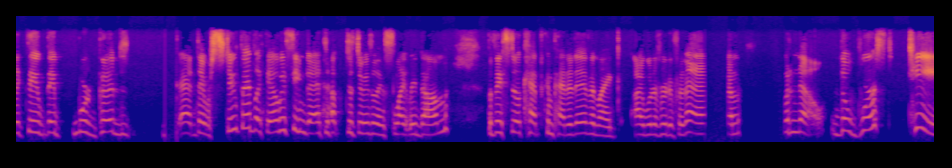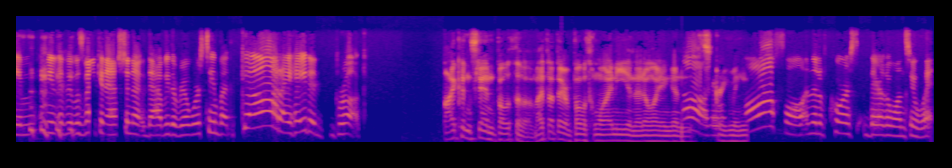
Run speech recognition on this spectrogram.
like they they were good at, they were stupid like they always seemed to end up just doing something slightly dumb but they still kept competitive and like I would have rooted for them but no, the worst team. I mean, if it was and Ashton, that would be the real worst team. But God, I hated Brooke. I couldn't stand both of them. I thought they were both whiny and annoying and Oh, screaming. awful. And then, of course, they're the ones who win.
